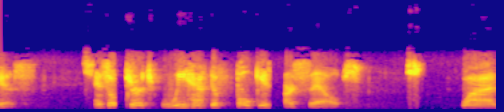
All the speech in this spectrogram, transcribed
us. And so, church, we have to focus ourselves. Why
